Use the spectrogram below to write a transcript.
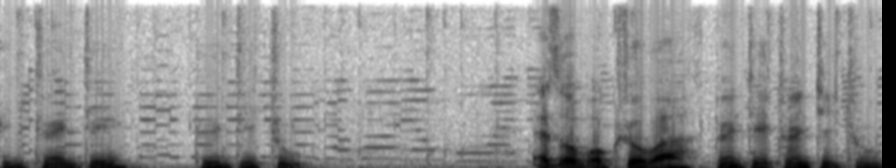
in 2022. As of October 2022,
